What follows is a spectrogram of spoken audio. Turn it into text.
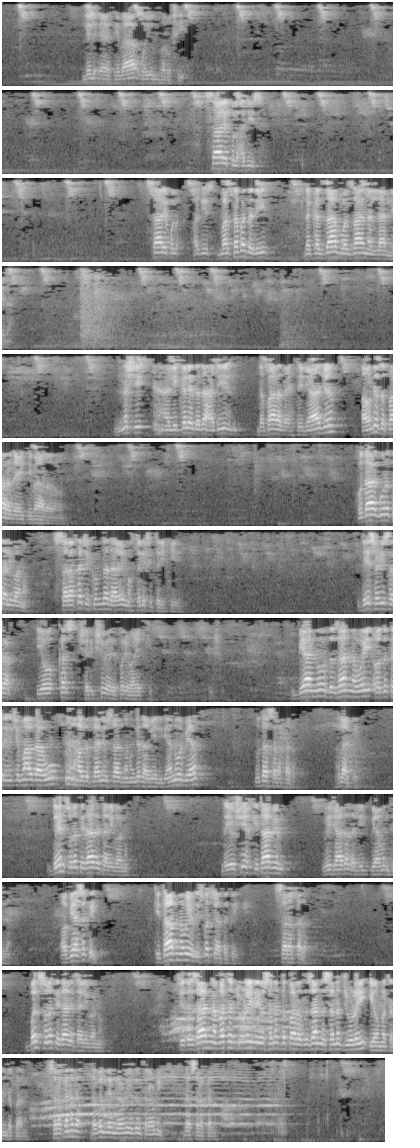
للاعتبار وينظر فيه سارق الحديث سارق الحديث مرتبه د دې د کذاب وزان الله نه ده نشي لیکل د د حدیث د پاره د احتجاج او نه د پاره د اعتبار خدا ګوره طالبانو سرقه چې کوم ده د هغې مختلفې طریقې دي دې سړي سره یو کس شریک شوی دی په روایت کې بیا نور د ځان نه وای او د تل نه چې ما دا وو او د پلاني استاد زمونږ دا ویل دي نور بیا نو دا سرقه ده غلا کوي دیم صورت ادا ده طالبانو د یو شیخ کتاب وجاده د لیک بیا مونږ ده او بیا څه کوي کتاب نه وي نسبت چاته کوي سرقه ده بل صورت ادا دي طالبانو چې د ځان نه متن جوړي د یو سند د پاره د ځان نه سند جوړي یو متن د پاره سرقه نه ده دبل دین راوړي دل تراوړي دا سرقه ده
